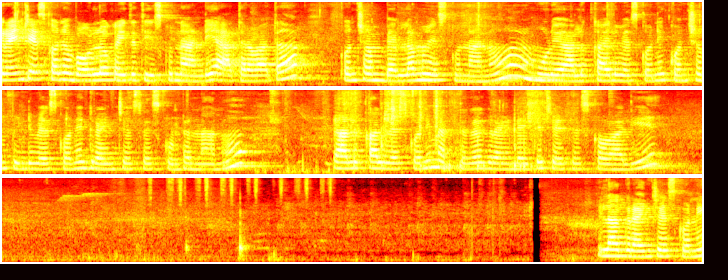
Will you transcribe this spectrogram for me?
గ్రైండ్ చేసుకొని బౌల్లోకి అయితే తీసుకున్నా అండి. ఆ తర్వాత కొంచెం బెల్లం వేసుకున్నాను. మూడు యాలుక్కాయలు వేసుకొని కొంచెం పిండి వేసుకొని గ్రైండ్ చేసేసుకుంటున్నాను. యాలుక్కాయలు వేసుకొని మెత్తగా గ్రైండ్ అయితే చేసేసుకోవాలి. ఇలా గ్రైండ్ చేసుకొని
